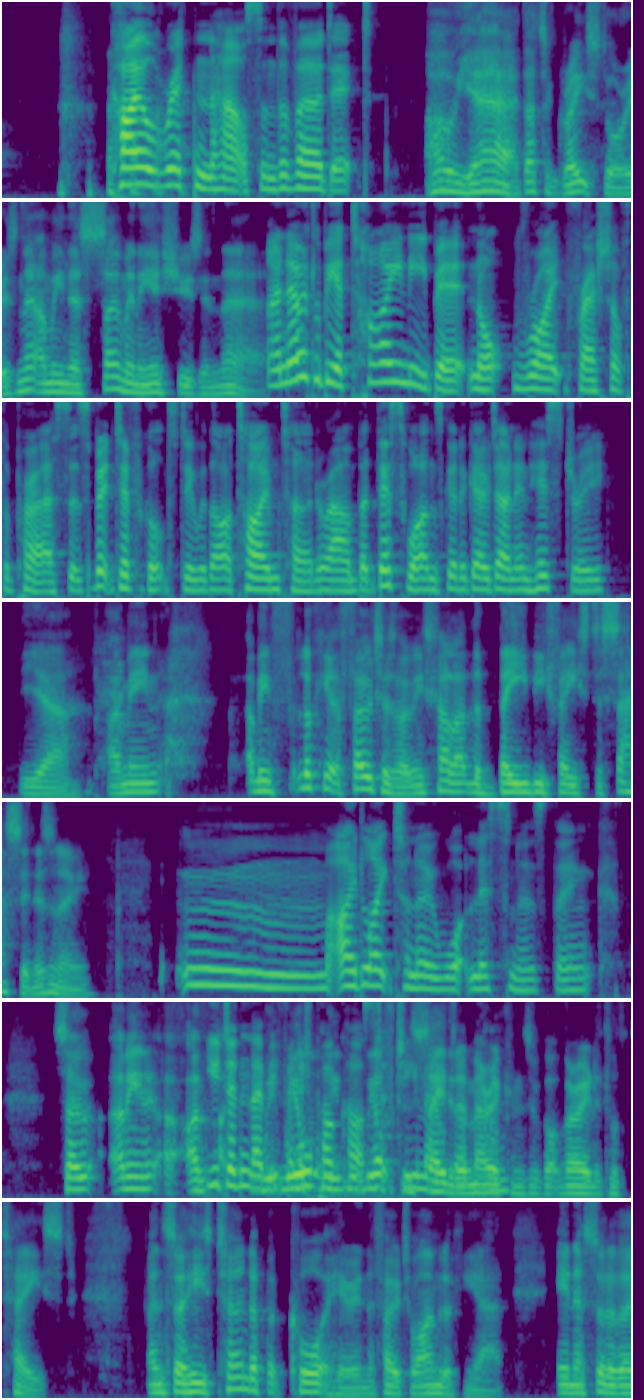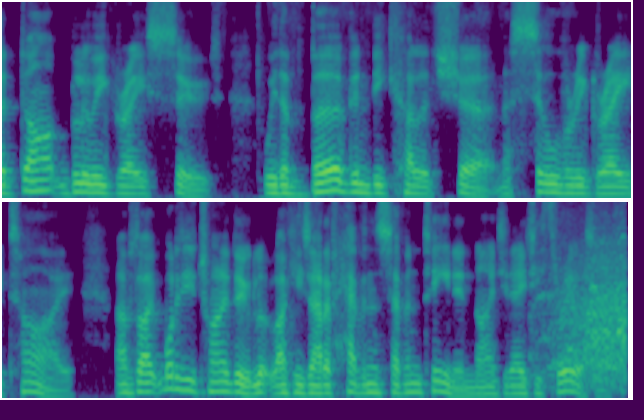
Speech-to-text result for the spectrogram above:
Kyle Rittenhouse and the verdict. Oh yeah, that's a great story, isn't it? I mean, there's so many issues in there. I know it'll be a tiny bit not right fresh off the press. It's a bit difficult to do with our time turnaround, but this one's going to go down in history. Yeah, I mean, I mean, looking at photos I mean, he's kind of like the baby-faced assassin, isn't he? Mm, I'd like to know what listeners think. So, I mean, I, You didn't let me we, finish we, podcast we at often say that Americans have got very little taste, and so he's turned up at court here in the photo I'm looking at in a sort of a dark bluey grey suit with a burgundy coloured shirt and a silvery grey tie. I was like, what is he trying to do? Look like he's out of Heaven 17 in 1983 or something.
